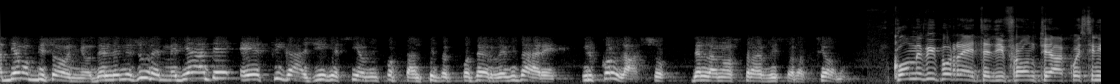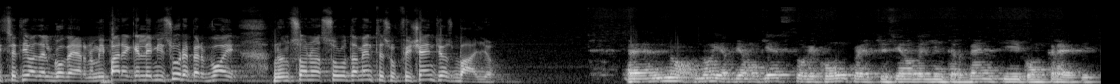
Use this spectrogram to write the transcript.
abbiamo bisogno delle misure immediate e efficaci che siano importanti per poter evitare il collasso della nostra ristorazione. Come vi porrete di fronte a questa iniziativa del governo? Mi pare che le misure per voi non sono assolutamente sufficienti o sbaglio? Eh, no, noi abbiamo chiesto che comunque ci siano degli interventi concreti,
